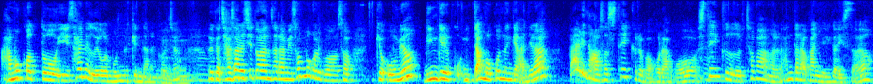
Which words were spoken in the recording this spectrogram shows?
아무것도 이 삶의 의욕을 못 느낀다는 거죠. 음, 음. 그러니까 자살을 시도한 사람이 손목을 그어서 이렇게 오면 이딴 걸 꽂는 게 아니라 빨리 나와서 스테이크를 먹으라고 스테이크 처방을 한다라고 한 얘기가 있어요.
